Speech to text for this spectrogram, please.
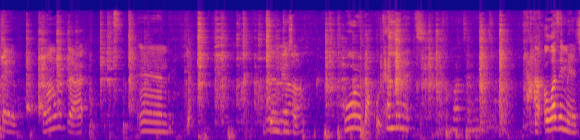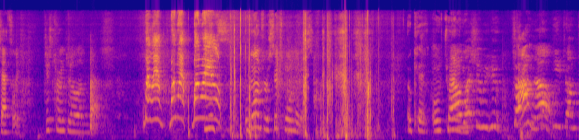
Okay, done with that. And yeah. Then do something. Or backwards. 10 minutes. About 10 minutes. Got 11 minutes actually. Just turned to 11. We're going for six more minutes. Okay. We're trying Now to go. what should we do? Jump. I don't know. Jump.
